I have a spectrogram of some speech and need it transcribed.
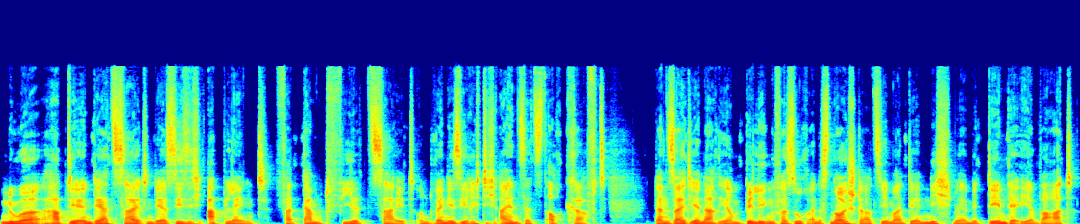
Nur habt ihr in der Zeit, in der sie sich ablenkt, verdammt viel Zeit und wenn ihr sie richtig einsetzt, auch Kraft. Dann seid ihr nach ihrem billigen Versuch eines Neustarts jemand, der nicht mehr mit dem, der ihr wart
